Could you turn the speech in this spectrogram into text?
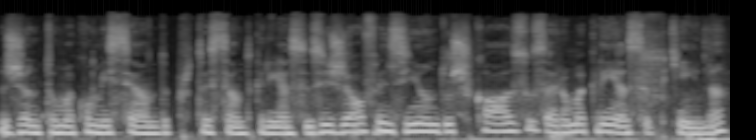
junto a uma comissão de proteção de crianças e jovens e um dos casos era uma criança pequena.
